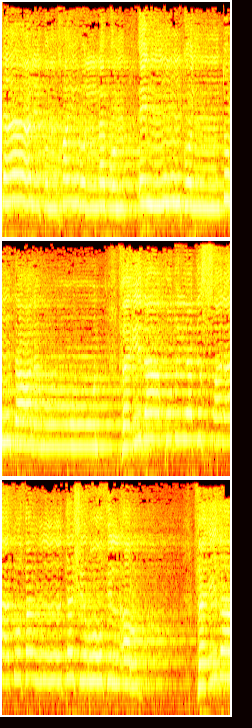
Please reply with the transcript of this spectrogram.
ذلكم خير لكم إن كنتم تعلمون. فإذا قضيت الصلاة فانتشروا في الأرض فإذا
